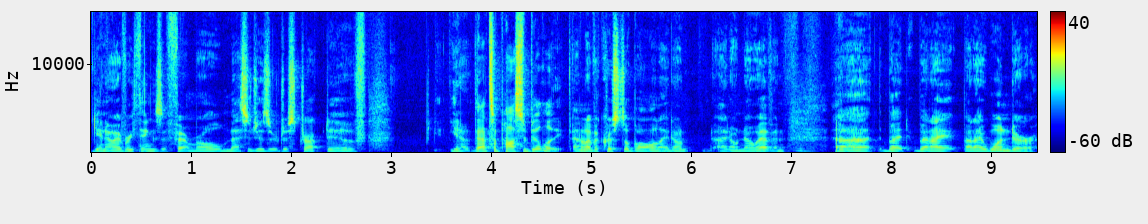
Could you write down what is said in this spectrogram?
you know, everything's ephemeral, messages are destructive, you know that's a possibility. I don't have a crystal ball, and I don't I don't know Evan, uh, but but I but I wonder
